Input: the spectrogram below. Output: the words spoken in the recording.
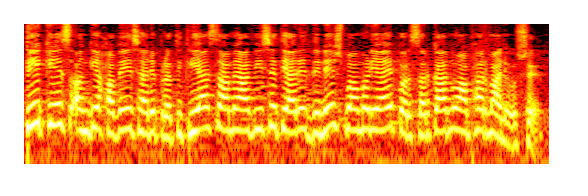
તે કેસ અંગે હવે જ્યારે પ્રતિક્રિયા સામે આવી છે, ત્યારે દિનેશ બામણિયાએ પર સરકારનો આભાર માન્યો છે.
